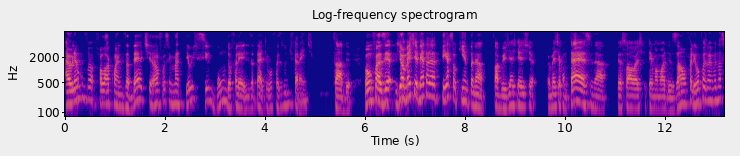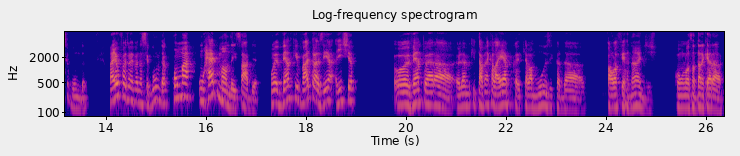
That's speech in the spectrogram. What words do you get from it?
Aí eu lembro que eu falar com a Elizabeth, ela falou assim, Matheus, segunda. Eu falei, Elizabeth, eu vou fazer tudo diferente, sabe? Vamos fazer... Geralmente evento é terça ou quinta, né? Sabe, os dias que a gente, realmente acontece, né? O pessoal acho que tem uma adesão. Eu falei, vou fazer um evento na segunda. Aí eu vou fazer um evento na segunda com uma, um Happy Monday, sabe? Um evento que vai trazer... A gente... O evento era... Eu lembro que estava naquela época, aquela música da Paula Fernandes com o Luan Santana, que era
